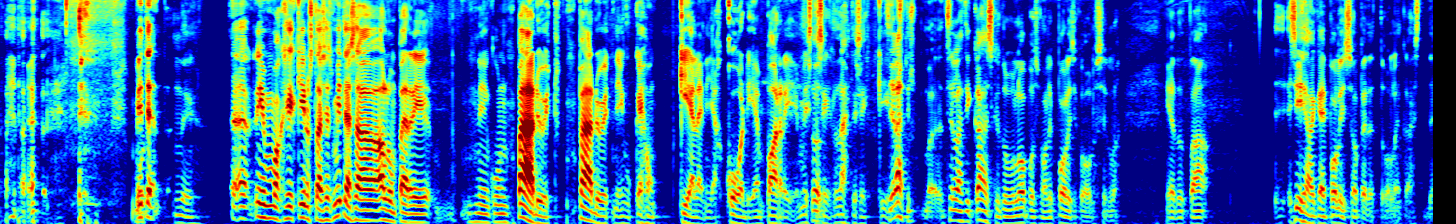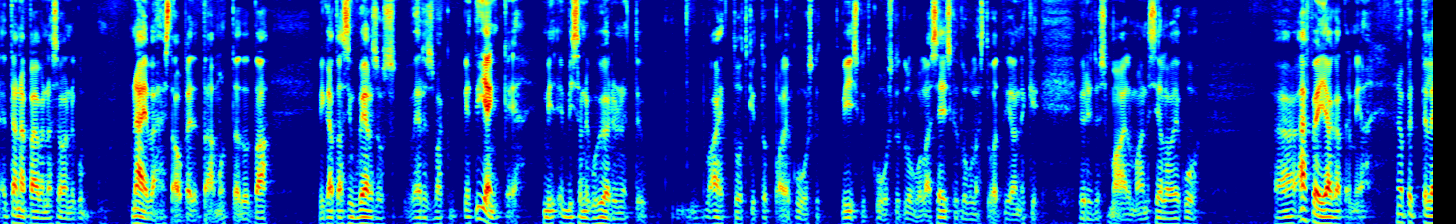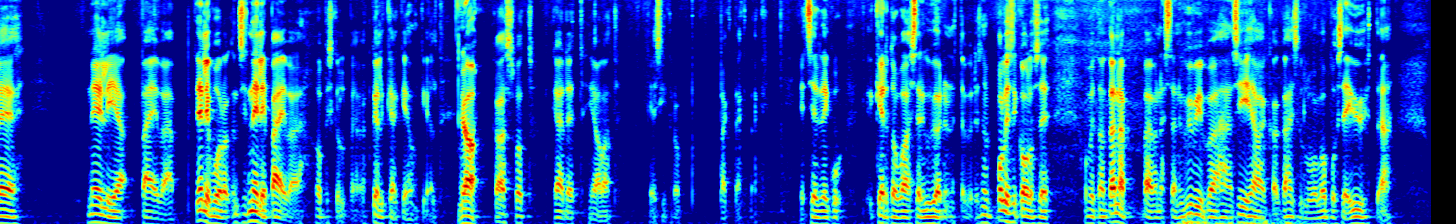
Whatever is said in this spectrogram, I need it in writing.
miten, niin. Äh, niin mua kiinnostaisi, että miten sä alun perin niin kun päädyit, päädyit niin kun kehon kielen ja koodien pariin? Mistä no, se lähti se Se lähti, se lähti 80-luvun lopussa, mä olin poliisikoulussa silloin. Ja tota, siihen aikaan ei poliisi opetettu ollenkaan. Tänä päivänä se on niin kuin, näin vähän sitä opetetaan, mutta tota, mikä taas niin versus, versus vaikka miettii jenkkejä, missä on niin hyödynnetty aihetta tutkittu paljon 60, 50, 60-luvulla ja 70-luvulla se tuotiin jonnekin yritysmaailmaan, niin siellä on joku FBI Akatemia. Ne opettelee neljä päivää neljä, vuoro, siis neljä päivää opiskelupäivää, pelkkää kehon kieltä. Joo. Kasvot, kädet, jalat, keskikroppa, tak, tak, tak. Et se niinku kertoo vaan sitä niinku hyödynnettävyydestä. No, poliisikoulussa se opetetaan tänä päivänä sitä niinku hyvin vähän, siihen aikaan 80-luvun lopussa ei yhtään.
